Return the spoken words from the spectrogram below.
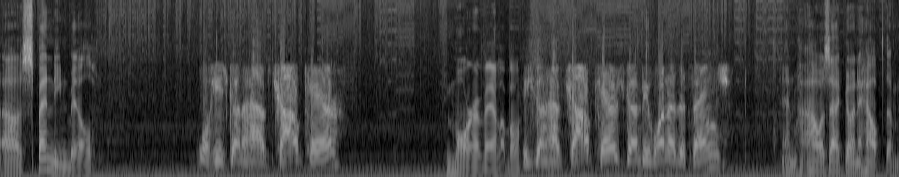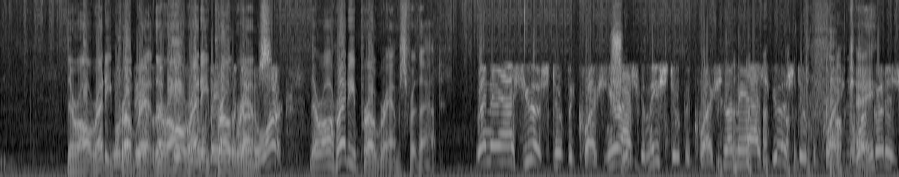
uh, spending bill? Well, he's going to have child care. More available. He's going to have child care. Is going to be one of the things. And how is that going to help them? They're already Well, they'll be program. able- There are people will already be able to go to programs. work. There are already programs for that. Let me ask you a stupid question. You're Sure. asking me stupid questions. Let me ask you a stupid question. Okay. What good is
